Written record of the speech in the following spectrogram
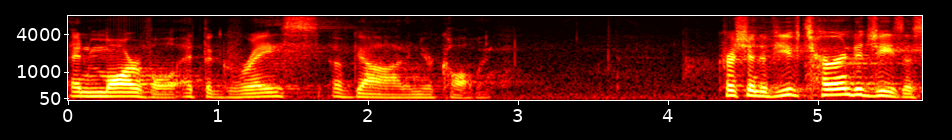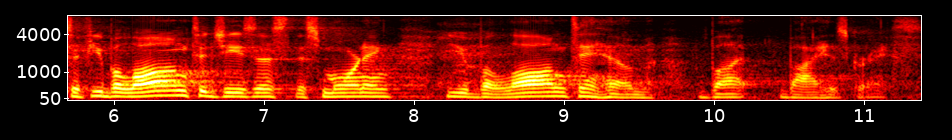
and marvel at the grace of God in your calling. Christian, if you've turned to Jesus, if you belong to Jesus this morning, you belong to Him, but by His grace.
